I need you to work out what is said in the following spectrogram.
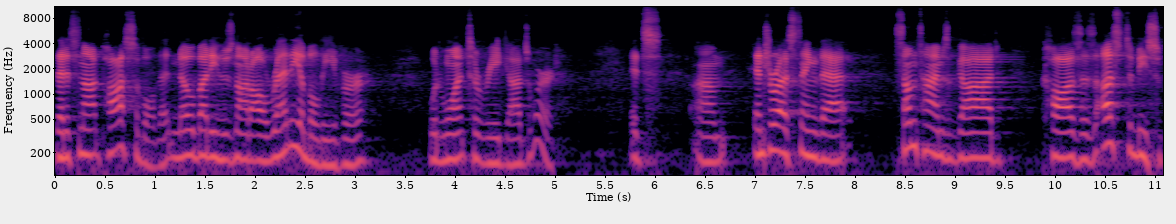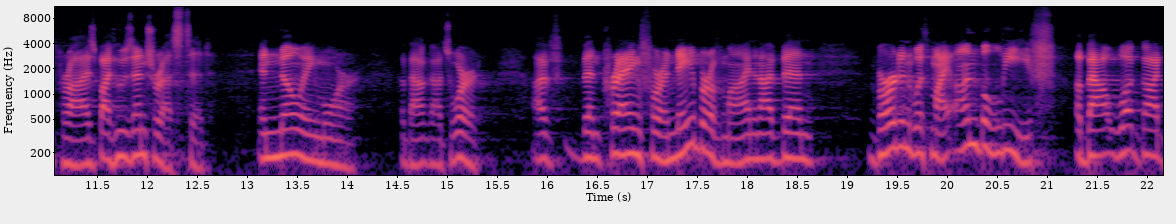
that it's not possible that nobody who's not already a believer would want to read God's Word. It's um, interesting that sometimes God causes us to be surprised by who's interested in knowing more about God's Word. I've been praying for a neighbor of mine, and I've been burdened with my unbelief about what God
